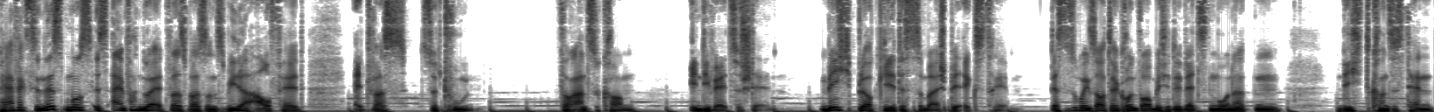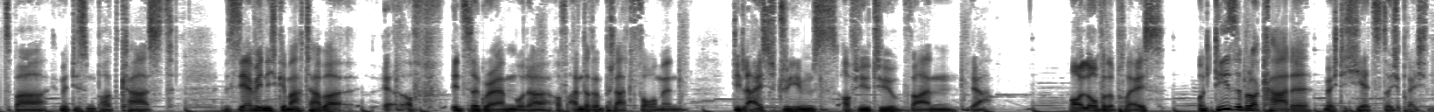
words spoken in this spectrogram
Perfektionismus ist einfach nur etwas, was uns wieder aufhält, etwas zu tun, voranzukommen, in die Welt zu stellen. Mich blockiert es zum Beispiel extrem. Das ist übrigens auch der Grund, warum ich in den letzten Monaten nicht konsistent war mit diesem Podcast, sehr wenig gemacht habe äh, auf Instagram oder auf anderen Plattformen. Die Livestreams auf YouTube waren, ja, all over the place. Und diese Blockade möchte ich jetzt durchbrechen.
